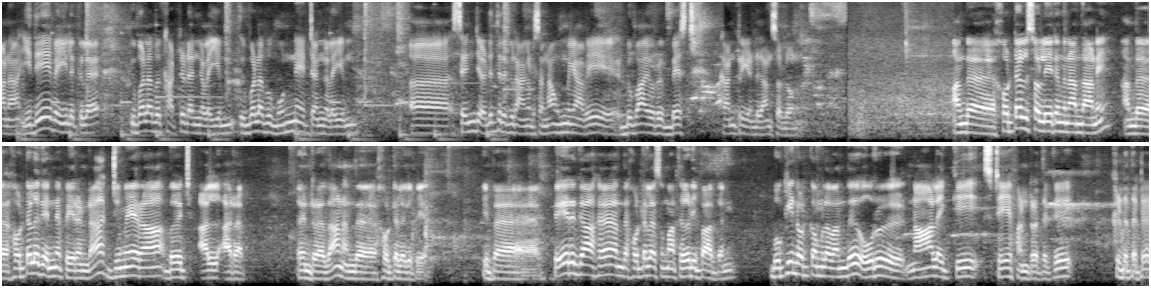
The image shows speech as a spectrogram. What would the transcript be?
ஆனால் இதே வெயிலுக்குள்ள இவ்வளவு கட்டிடங்களையும் இவ்வளவு முன்னேற்றங்களையும் செஞ்சு எடுத்திருக்கிறாங்கன்னு சொன்னால் உண்மையாகவே துபாய் ஒரு பெஸ்ட் கண்ட்ரி என்று தான் சொல்லணும். அந்த ஹோட்டல் சொல்லியிருந்தான் தானே அந்த ஹோட்டலுக்கு என்ன பேருண்டா ஜுமேரா பர்ஜ் அல் அரப் என்றதான் அந்த ஹோட்டலுக்கு பேர். இப்போ பேருக்காக அந்த ஹோட்டலை சும்மா தேடி பார்த்தேன். புக்கிங் டாட் காமில் வந்து ஒரு நாளைக்கு ஸ்டே பண்ணுறதுக்கு கிட்டத்தட்ட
